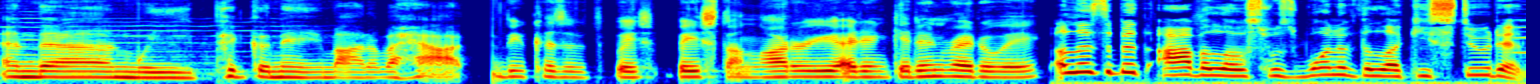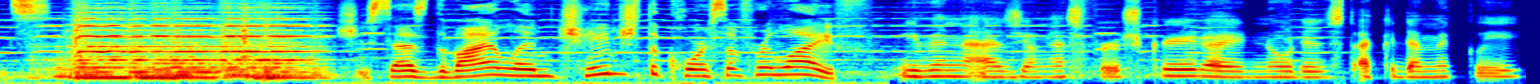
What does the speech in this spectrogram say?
And then we pick a name out of a hat. because it's bas- based on lottery. I didn't get in right away. Elizabeth Avalos was one of the lucky students. She says the violin changed the course of her life. Even as young as first grade, I noticed academically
